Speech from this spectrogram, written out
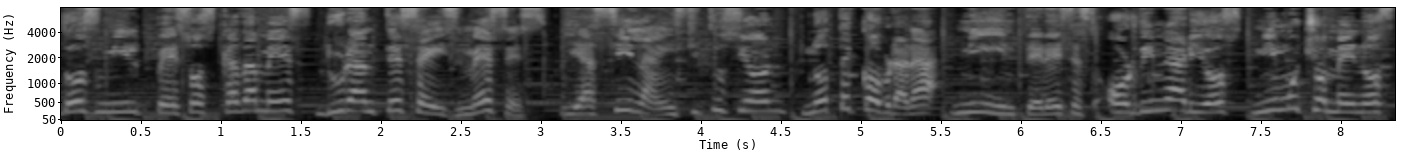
2 mil pesos cada mes durante 6 meses. Y así la institución no te cobrará ni intereses ordinarios ni mucho menos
